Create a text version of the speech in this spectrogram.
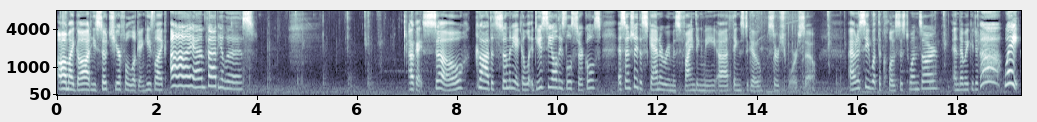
Oh my god, he's so cheerful looking. He's like, I am fabulous. Okay, so... God, that's so many... Do you see all these little circles? Essentially, the scanner room is finding me uh, things to go search for, so... I want to see what the closest ones are, and then we could do- Wait!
